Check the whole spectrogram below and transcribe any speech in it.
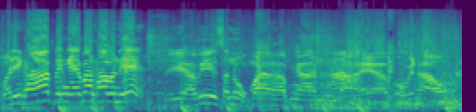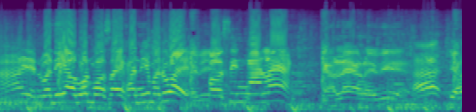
สวัสดีครับ เป็นไงบ้างครับวันนี้ ดีครับพี่สนุกมากครับงานบุญนายครับโอเวนเฮาส์อ่าเห็นวันนี้เอารถมอเตอร์ไซค์คันนี้มาด้วยใช่พี่เปิดซินงานแรก งานแรกเลยพี่อะเดี๋ยว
